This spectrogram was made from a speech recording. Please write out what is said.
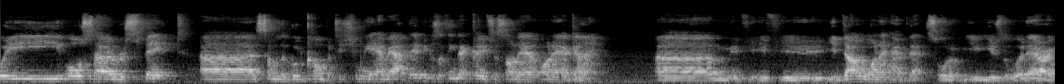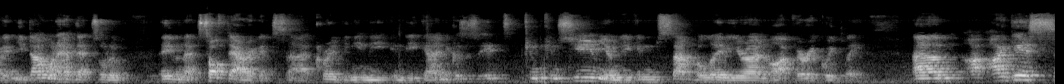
we also respect uh, some of the good competition we have out there because I think that keeps us on our on our game. Um, if, you- if you you don't want to have that sort of you use the word arrogant, you don't want to have that sort of even that soft arrogance uh, creeping in the, into your game because it can consume you and you can start believing your own hype very quickly. Um, I, I guess.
